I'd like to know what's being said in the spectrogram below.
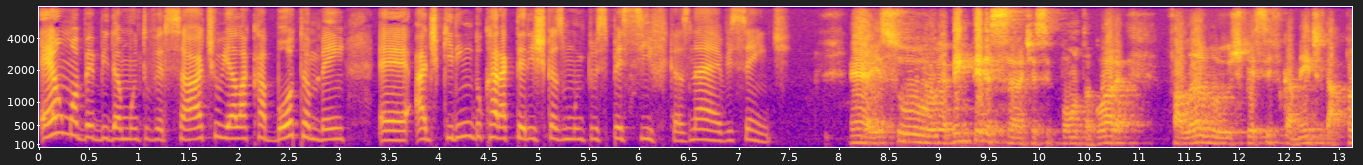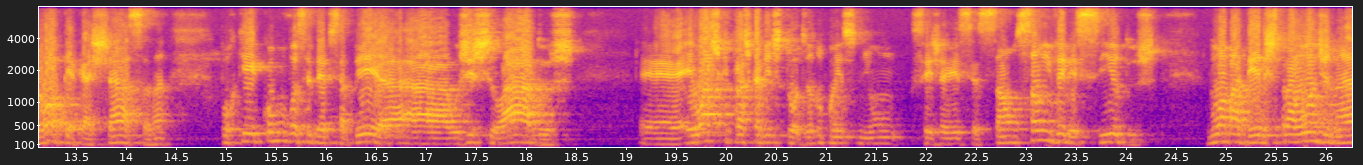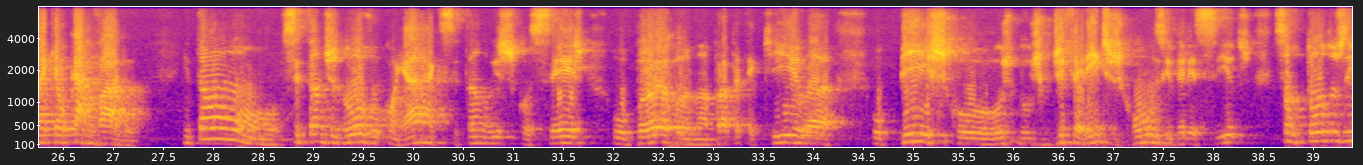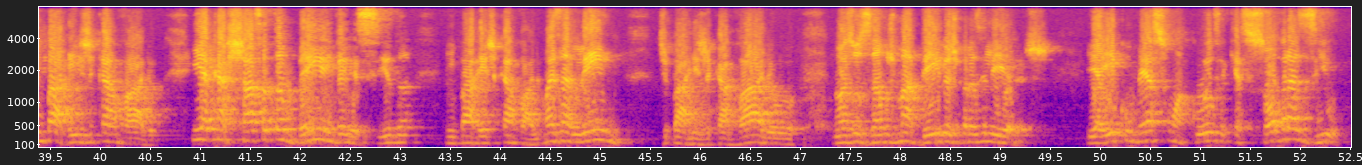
é uma bebida muito versátil e ela acabou também é, adquirindo características muito específicas, né, Vicente? É, isso é bem interessante esse ponto agora, falando especificamente da própria cachaça, né? Porque, como você deve saber, a, a, os destilados, é, eu acho que praticamente todos, eu não conheço nenhum que seja exceção, são envelhecidos numa madeira extraordinária que é o carvalho. Então, citando de novo o conhaque, citando o escocês, o bourbon, a própria tequila, o pisco, os, os, diferentes rums envelhecidos, são todos em barris de carvalho. E a cachaça também é envelhecida em barris de carvalho. Mas além de barris de carvalho, nós usamos madeiras brasileiras. E aí começa uma coisa que é só Brasil,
